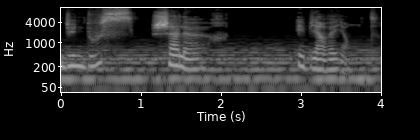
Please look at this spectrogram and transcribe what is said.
d'une douce chaleur et bienveillante.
